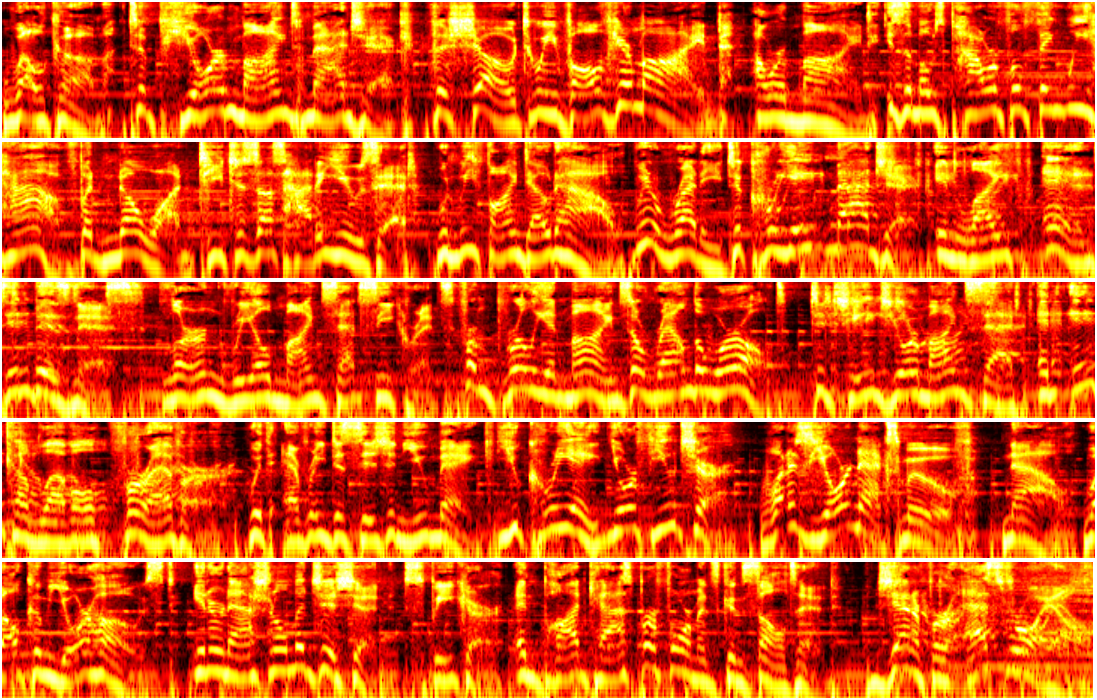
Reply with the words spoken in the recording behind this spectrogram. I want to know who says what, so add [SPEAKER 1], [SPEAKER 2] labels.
[SPEAKER 1] Welcome to Pure Mind Magic, the show to evolve your mind. Our mind is the most powerful thing we have, but no one teaches us how to use it. When we find out how, we're ready to create magic in life and in business. Learn real mindset secrets from brilliant minds around the world to change your mindset and income level forever. With every decision you make, you create your future. What is your next move? Now, welcome your host, international magician, speaker, and podcast performance consultant, Jennifer S. Royal.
